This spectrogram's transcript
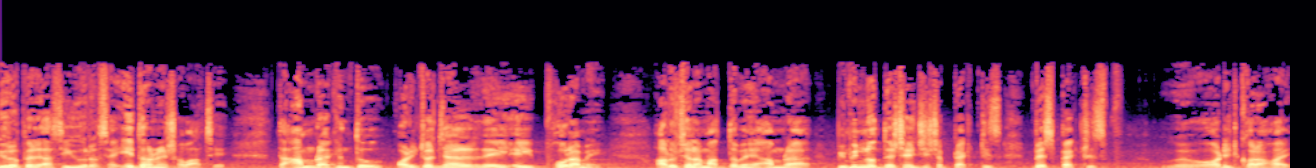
ইউরোপের আছে ইউরোসাই এই ধরনের সব আছে। তা আমরা কিন্তু অডিটর জেনারেলের এই ফোরামে আলোচনার মাধ্যমে আমরা বিভিন্ন দেশে যেসব প্র্যাকটিস বেস্ট প্র্যাকটিস অডিট করা হয়,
